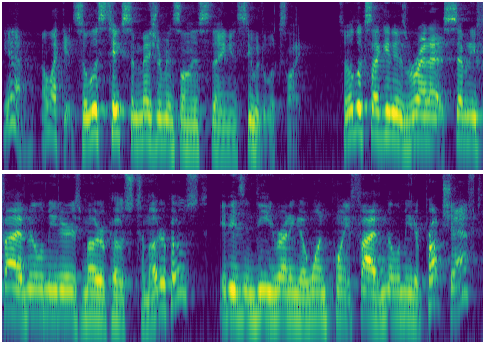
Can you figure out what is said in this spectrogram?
yeah, I like it. So let's take some measurements on this thing and see what it looks like. So it looks like it is right at 75 millimeters motor post to motor post. It is indeed running a 1.5 millimeter prop shaft.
